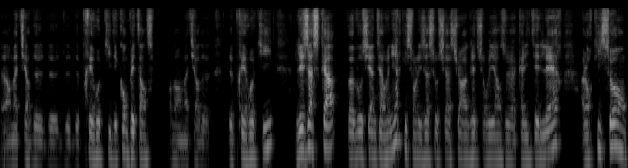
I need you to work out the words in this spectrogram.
en matière de, de, prérequis, des compétences en matière de, de prérequis. Les ASCA peuvent aussi intervenir, qui sont les associations agréées de surveillance de la qualité de l'air, alors qui sont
